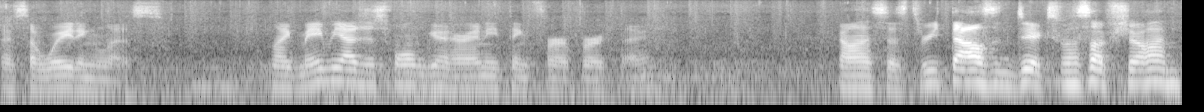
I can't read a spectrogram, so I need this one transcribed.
It's a waiting list. Like, maybe I just won't get her anything for her birthday. Sean says, 3,000 dicks. What's up, Sean?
